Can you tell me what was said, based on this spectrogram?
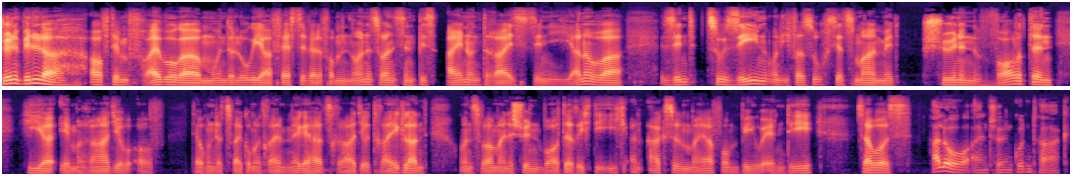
Schöne Bilder auf dem Freiburger Mundologia Festival vom 29. bis 31. Januar sind zu sehen und ich versuche es jetzt mal mit schönen Worten hier im Radio auf der 102,3 MHz Radio Dreigland. Und zwar meine schönen Worte richte ich an Axel Meyer vom BUND. Servus. Hallo, einen schönen guten Tag.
